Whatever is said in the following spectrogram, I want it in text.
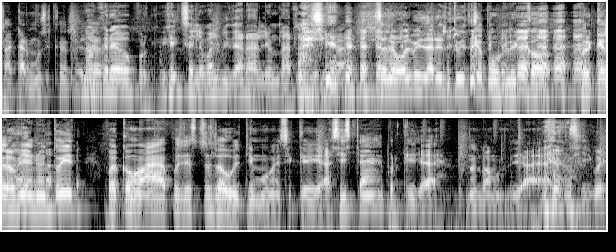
sacar música. o sea, No ya- creo, porque se le va a olvidar a León Larry. Se le va a olvidar el tweet que publicó, porque lo vi en un tweet. Fue como, ah, pues esto es lo último, así que asista, porque ya nos vamos. Ya, sí, güey.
